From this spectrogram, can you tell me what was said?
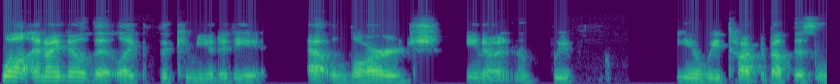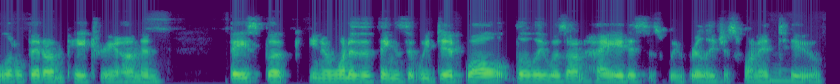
well, and I know that like the community at large, you know, and we've you know, we talked about this a little bit on Patreon and Facebook. You know, one of the things that we did while Lily was on hiatus is we really just wanted Mm. to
